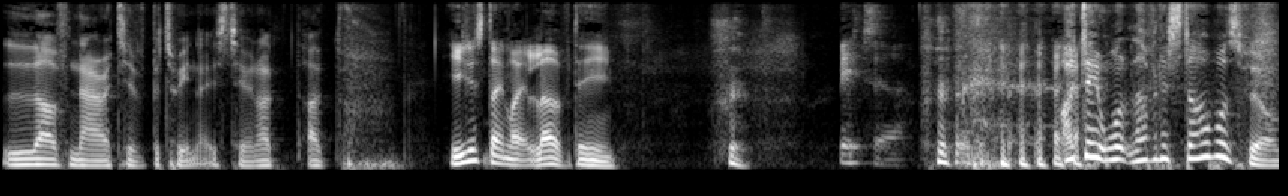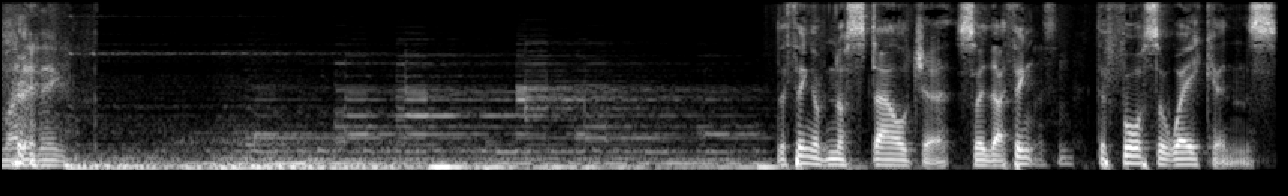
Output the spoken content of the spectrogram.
love narrative between those two, and I, I, You just don't like love, do you? Bitter. I don't want love in a Star Wars film. I don't think. the thing of nostalgia. So I think the Force Awakens,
